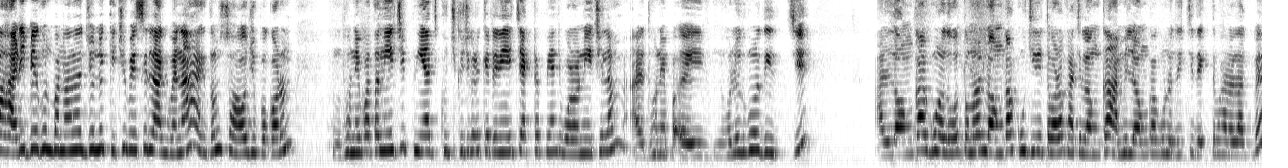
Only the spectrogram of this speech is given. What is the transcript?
পাহাড়ি বেগুন বানানোর জন্য কিছু বেশি লাগবে না, একদম সহজ উপকরণ। ধনে পাতা নিয়েছি, পেঁয়াজ কুচি কুচি করে কেটে নিয়েছি, একটা পেঁয়াজ বড় নিয়েছিলাম, আর ধনে এই হলুদ গুঁড়ো দিচ্ছি, আর লঙ্কা গুঁড়ো দেবো। তোমরা লঙ্কা কুচি দিতে পারো, কাঁচা লঙ্কা। আমি লঙ্কা গুঁড়ো দিচ্ছি, দেখতে ভালো লাগবে।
